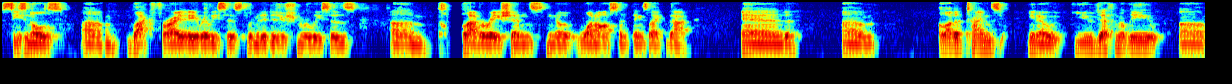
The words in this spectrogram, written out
seasonals, um, Black Friday releases, limited edition releases, um, collaborations, you know, one-offs and things like that. And um, a lot of times, you know, you definitely uh,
